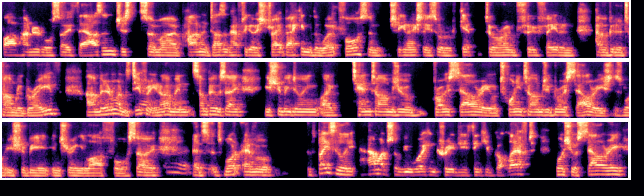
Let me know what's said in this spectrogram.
500 or so thousand just so my partner doesn't have to go straight back into the workforce and she can actually sort of get to her own two feet and have a bit of time to grieve um, but everyone's different you know i mean some people say you should be doing like 10 times your gross salary or 20 times your gross salary is what you should be insuring your life for so it's, it's whatever it's basically how much of your working career do you think you've got left? What's your salary?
